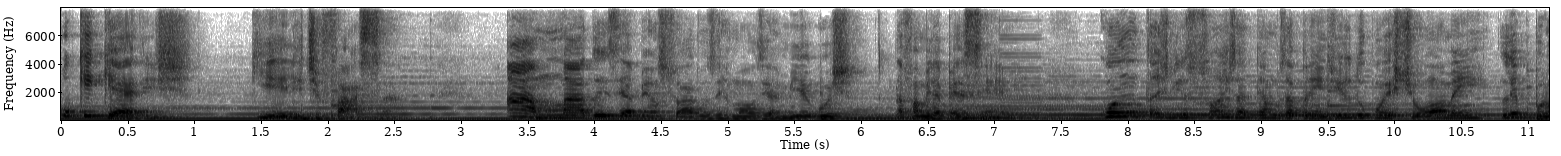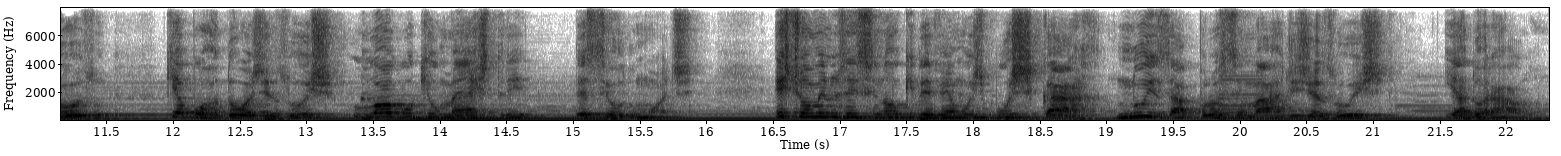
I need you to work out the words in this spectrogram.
O que queres que ele te faça? Amados e abençoados irmãos e amigos, da família PSM. Quantas lições já temos aprendido com este homem leproso que abordou a Jesus logo que o Mestre desceu do monte? Este homem nos ensinou que devemos buscar nos aproximar de Jesus e adorá-lo.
